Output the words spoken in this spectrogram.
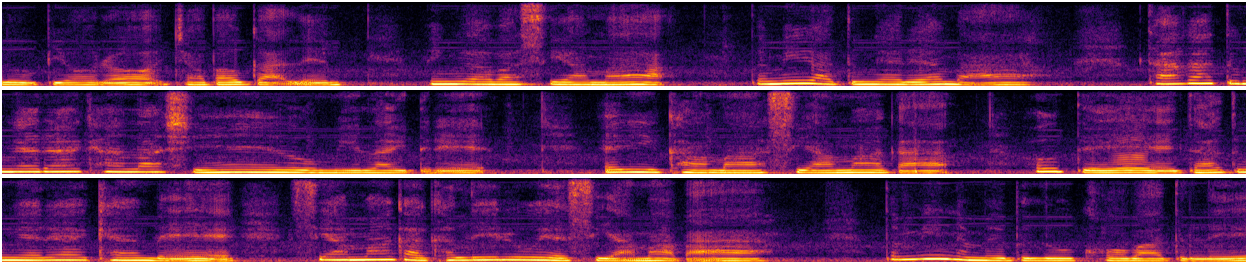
လို့ပြောတော့ဂျာပေါက်ကလည်းမင်္ဂလာပါဆရာမသမီးကသူငယ်တဲ့ပါဒါကသူငယ်တဲ့အခန်းလားရှင်လို့မေးလိုက်တဲ့အဲ့ဒီခါမှာဆရာမကဟုတ်တယ်ဒါသူငယ်တဲ့အခန်းပဲဆီယာမကကလေးတို့ရဲ့ဆီယာမပါသမီးနာမည်ဘယ်လိုခေါ်ပါတလဲ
